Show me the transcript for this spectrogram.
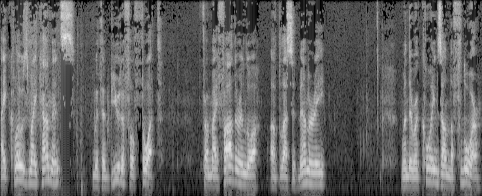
I close my comments with a beautiful thought from my father in law of blessed memory. When there were coins on the floor,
